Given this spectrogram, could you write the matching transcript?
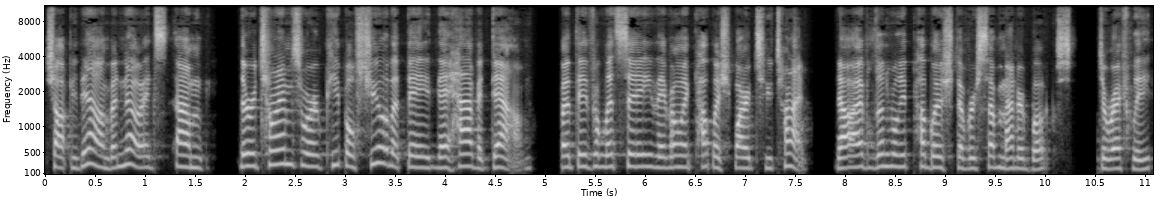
chop you down. But no, it's um, there are times where people feel that they they have it down, but they've let's say they've only published one or two times. Now I've literally published over 700 books directly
